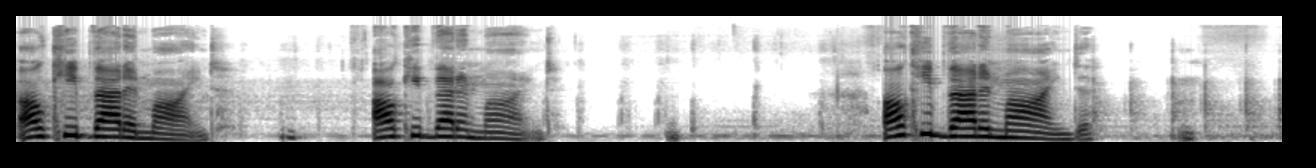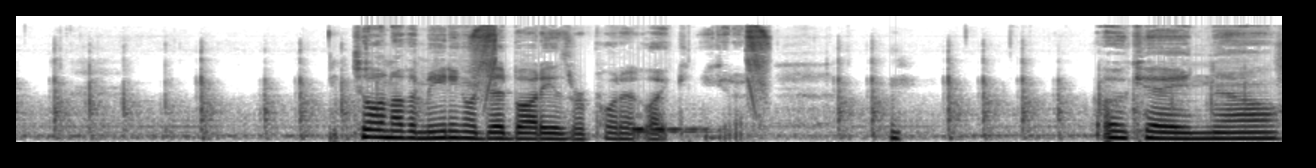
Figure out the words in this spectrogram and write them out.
I'll keep that in mind. I'll keep that in mind. I'll keep that in mind. Till another meeting or dead body is reported, like, you it. Okay, now.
